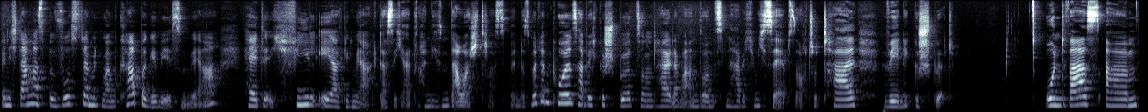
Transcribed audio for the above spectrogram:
wenn ich damals bewusster mit meinem Körper gewesen wäre, hätte ich viel eher gemerkt, dass ich einfach in diesem Dauerstress bin. Das mit dem Puls habe ich gespürt zum Teil, aber ansonsten habe ich mich selbst auch total wenig gespürt und was ähm,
